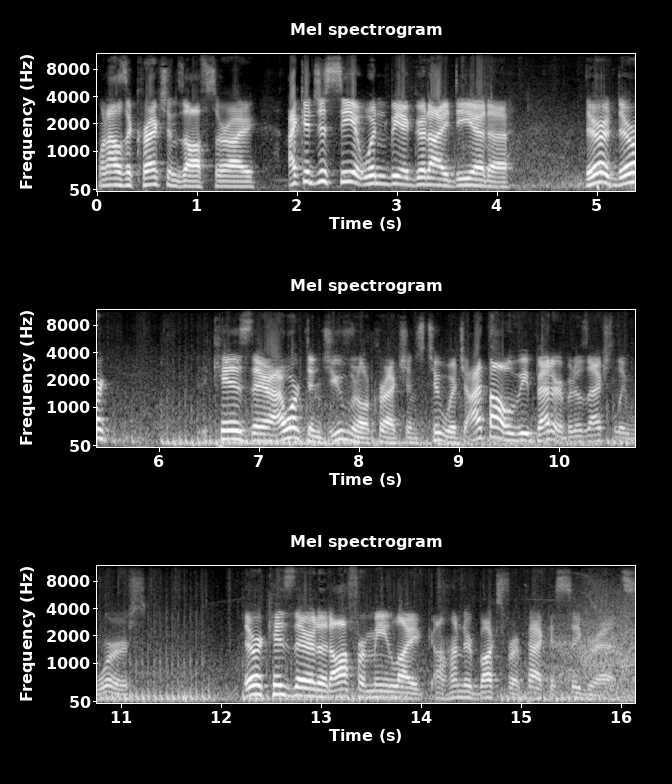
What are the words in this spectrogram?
When I was a corrections officer, I I could just see it wouldn't be a good idea to. There there were kids there. I worked in juvenile corrections too, which I thought would be better, but it was actually worse. There were kids there that offer me like a hundred bucks for a pack of cigarettes.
